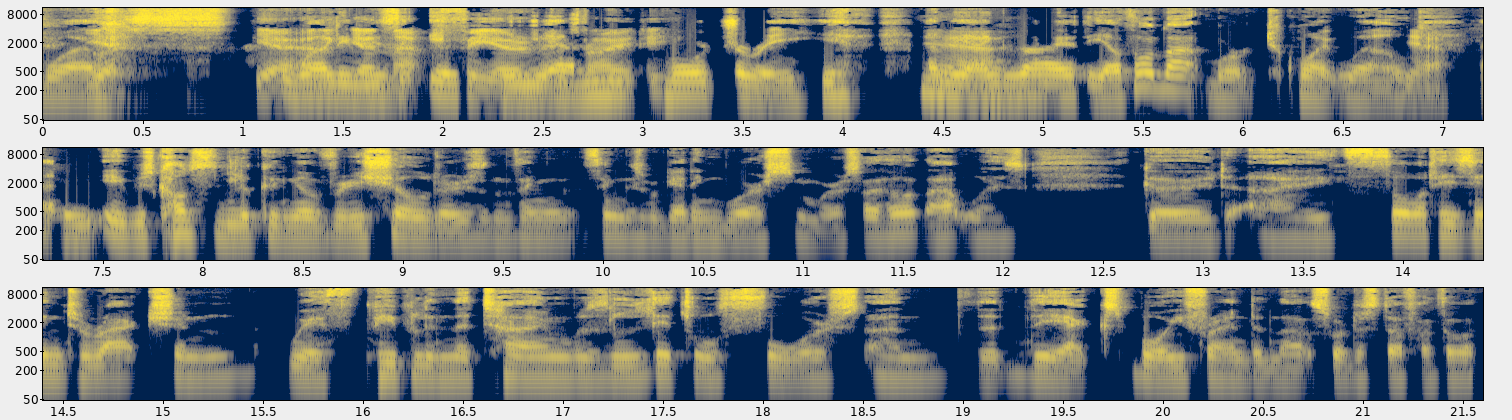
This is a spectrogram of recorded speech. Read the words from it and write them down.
while yes, yeah, while he was in the um, mortuary, yeah, and yeah. the anxiety. I thought that worked quite well. Yeah, and he, he was constantly looking over his shoulders, and things things were getting worse and worse. I thought that was good. I thought his interaction with people in the town was a little forced, and the the ex boyfriend and that sort of stuff. I thought,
